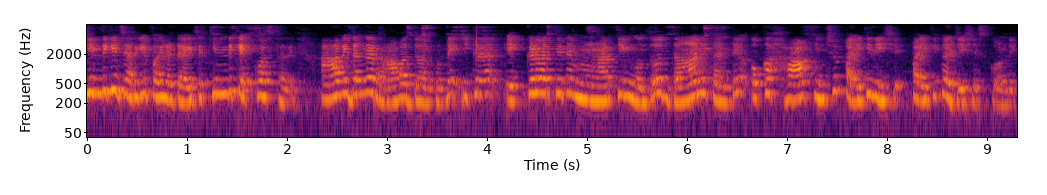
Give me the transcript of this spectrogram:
కిందికి జరిగిపోయినట్టు అయితే కిందికి ఎక్కువ వస్తుంది. ఆ విధంగా రావద్దు అనుకుంటే ఇక్కడ ఎక్కడ వరకు అయితే మార్కింగ్ ఉందో దానికంటే ఒక హాఫ్ ఇంచు పైకి తీసే పైకి కట్ చేసేసుకోండి.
